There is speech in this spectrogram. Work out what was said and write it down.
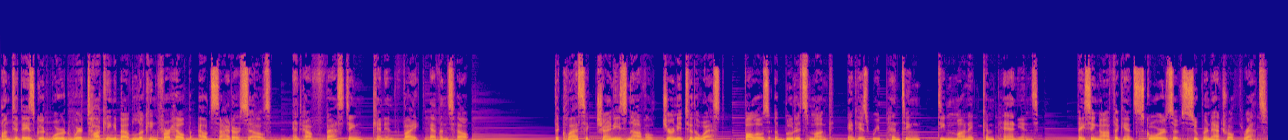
On today's Good Word, we're talking about looking for help outside ourselves and how fasting can invite heaven's help. The classic Chinese novel Journey to the West follows a Buddhist monk and his repenting demonic companions facing off against scores of supernatural threats.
